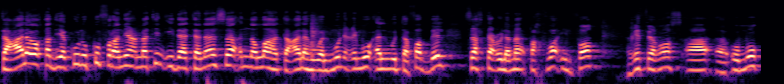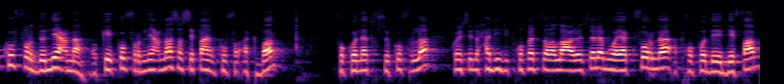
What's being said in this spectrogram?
ta'ala wa qad yakunu kufra ni'matin idha tanasa anna Allah ta'ala huwa al-mun'imu al-mutafaddil. Certains ulama parfois ils font référence à, euh, au mot kufr de ni'ma. OK, kufr ni'ma, ça c'est pas un kufr akbar. Faut connaître ce kufr-là. Connaissez le hadith du prophète sallallahu alayhi wa sallam wa yakfurna à propos des, des femmes,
